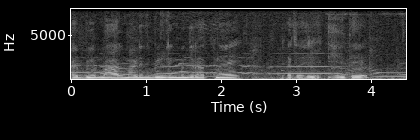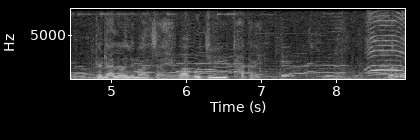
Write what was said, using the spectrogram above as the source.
काय बी माल माडीत बिल्डिंगमध्ये राहत नाही. त्याचं हे हे ते त्या ढालवाले माणसं आहे वाघोजी ठाकरे. बरोबर?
